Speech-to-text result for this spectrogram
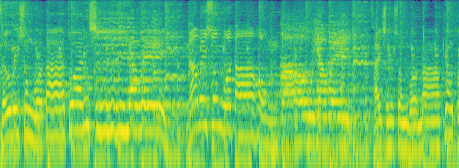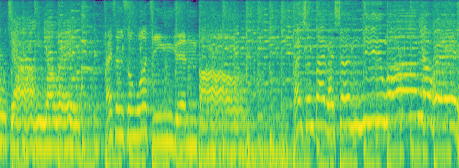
这位送我大钻石呀喂，那位送我大红包呀喂，财神送我马票头奖呀喂，财神送我金元宝。财神带来生意旺呀喂，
